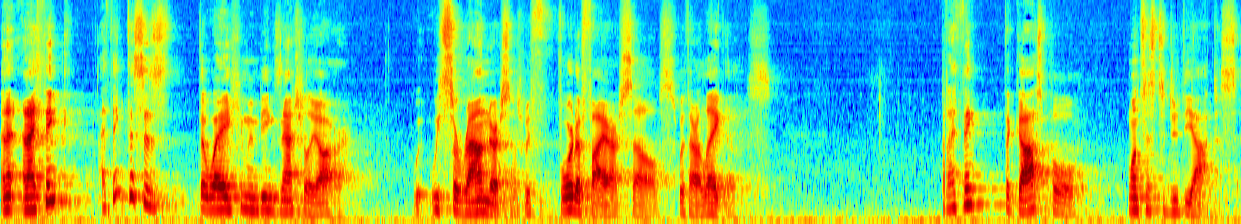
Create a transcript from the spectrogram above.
And, and I, think, I think this is the way human beings naturally are. We, we surround ourselves, we fortify ourselves with our Legos. But I think the gospel wants us to do the opposite.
